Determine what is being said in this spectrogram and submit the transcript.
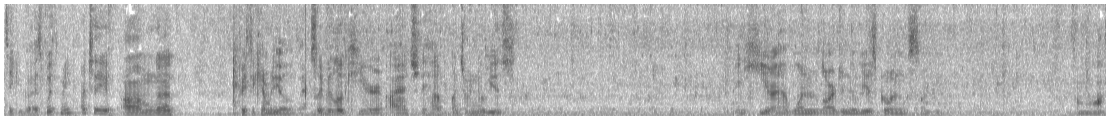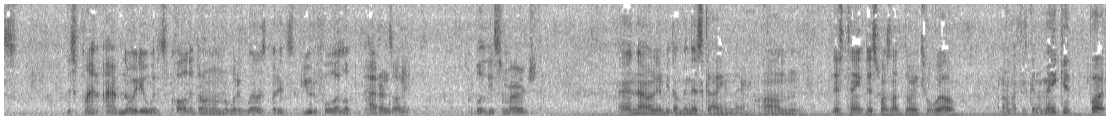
Take you guys with me. Actually, I'm gonna face the camera the other way. So if you look here, I actually have a bunch of Anubias. And here I have one large Anubias growing with some, some moss. This plant, I have no idea what it's called. I don't remember what it was, but it's beautiful. I love the patterns on it. Completely submerged. And now we're gonna be dumping this guy in there. Um, this tank, this one's not doing too well. I don't know if he's gonna make it, but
